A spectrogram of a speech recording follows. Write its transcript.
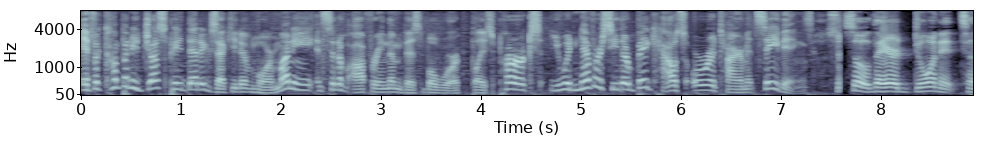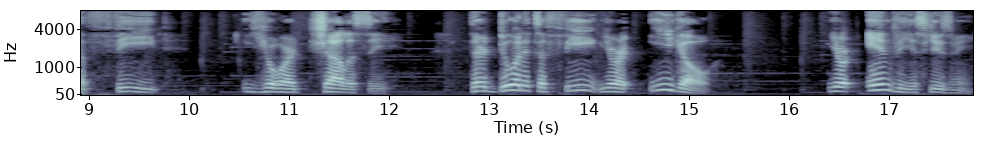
If a company just paid that executive more money instead of offering them visible workplace perks, you would never see their big house or retirement savings. So, so they're doing it to feed your jealousy. They're doing it to feed your ego, your envy. Excuse me.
